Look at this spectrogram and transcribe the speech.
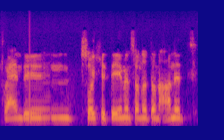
Freundin, solche Themen sind halt dann auch nicht,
